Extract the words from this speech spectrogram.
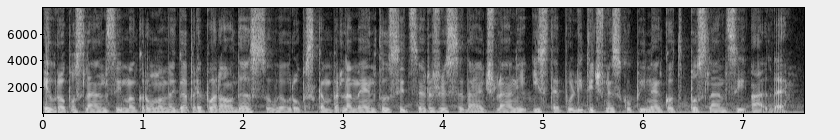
Evroposlanci Macronovega preporoda so v Evropskem parlamentu sicer že sedaj člani iste politične skupine kot poslanci Alde.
